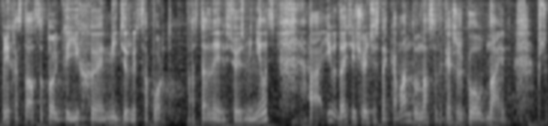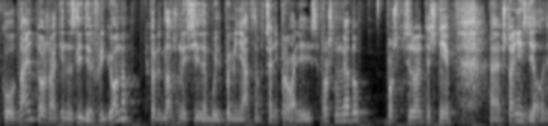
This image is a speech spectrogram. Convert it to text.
У них остался только их э, мидер и саппорт. Остальные все изменилось. А, и вот давайте еще интересная команда у нас, это, конечно же, Cloud9. Потому что Cloud9 тоже один из лидеров региона, которые должны сильно были поменяться, потому что они провалились в прошлом году, в прошлом сезоне точнее. Э, что они сделали?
